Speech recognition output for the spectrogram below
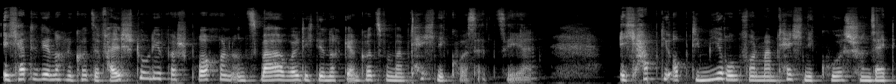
Ich hatte dir noch eine kurze Fallstudie versprochen und zwar wollte ich dir noch gern kurz von meinem Technikkurs erzählen. Ich habe die Optimierung von meinem Technikkurs schon seit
